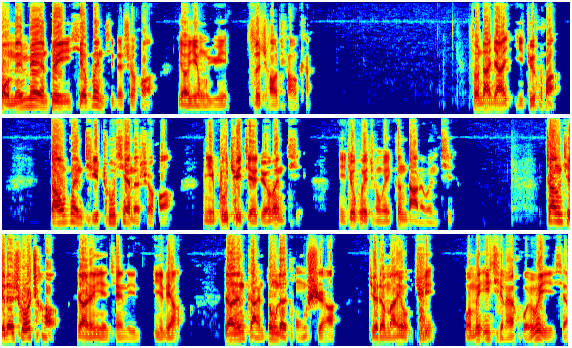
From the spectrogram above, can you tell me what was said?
我们面对一些问题的时候，要勇于自嘲调侃。送大家一句话：当问题出现的时候，你不去解决问题，你就会成为更大的问题。张杰的说唱让人眼前一一亮，让人感动的同时啊，觉得蛮有趣。我们一起来回味一下。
